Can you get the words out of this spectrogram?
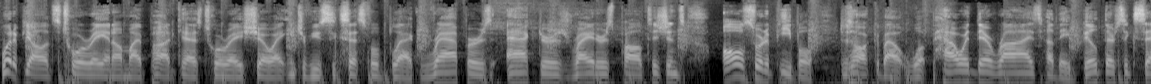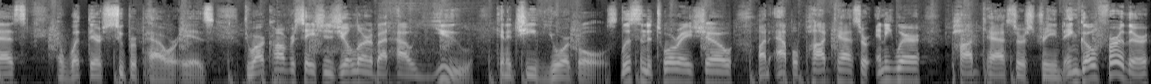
What up, y'all? It's Touré, and on my podcast, Touré Show, I interview successful black rappers, actors, writers, politicians, all sort of people to talk about what powered their rise, how they built their success, and what their superpower is. Through our conversations, you'll learn about how you can achieve your goals. Listen to Touré Show on Apple Podcasts or anywhere podcasts are streamed, and go further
